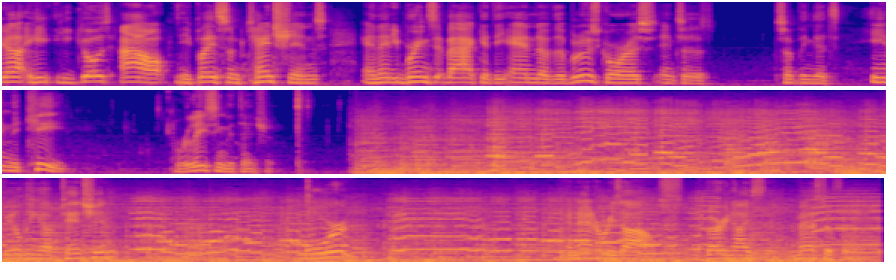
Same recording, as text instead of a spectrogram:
Yeah, he, he goes out, he plays some tensions, and then he brings it back at the end of the blues chorus into something that's in the key, releasing the tension. Building up tension, more, and then it resolves. Very nicely, masterful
